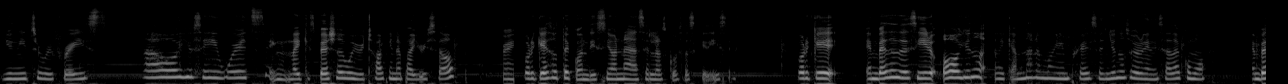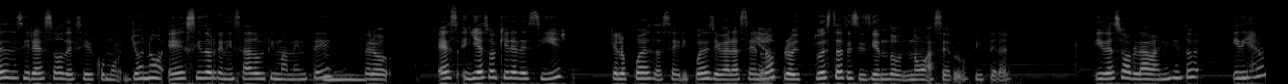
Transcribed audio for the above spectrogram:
you need to rephrase how you say words, and like especially when you're talking about yourself. Porque eso te condiciona a hacer las cosas que dices. Porque en vez de decir, "Oh, you know, like I'm not a morning person, yo no soy organizada", como en vez de decir eso, decir como yo no he sido organizada últimamente, Mm. pero es y eso quiere decir que lo puedes hacer y puedes llegar a hacerlo, Yeah. pero tú estás decidiendo no hacerlo, literal. Y de eso hablaban. Y, siento, y dijeron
